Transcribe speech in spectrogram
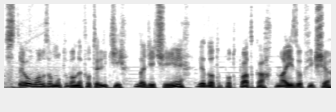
Z tyłu mam zamontowane foteliki dla dzieci. Jedno to podkładka na Isofixie,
